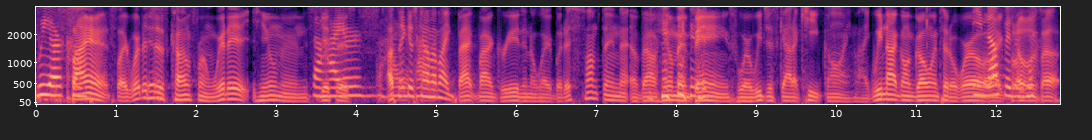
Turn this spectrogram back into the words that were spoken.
we are com- science. Like, where did Yeah. this come from? Where did humans The get higher- this? I think it's kind of like backed by greed in a way, but it's something that about human beings where we just gotta keep going. Like, we're not gonna go into the world Enough like is blows up.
